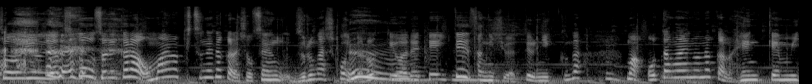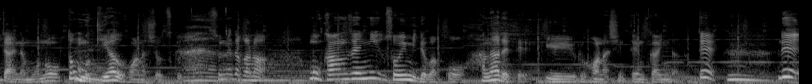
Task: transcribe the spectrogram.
そういうやつとそれからお前は狐だから所詮ずる賢いんだろって言われていて、詐欺師をやってるニックが、まあ、お互いの中の偏見みたいなものと向き合うお話を作ってる。ん。ですよねだからもう完全にそういう意味ではこう離れているお話展開になって。で、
